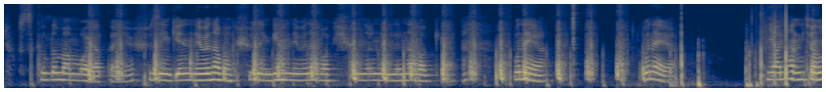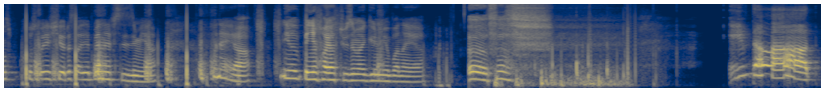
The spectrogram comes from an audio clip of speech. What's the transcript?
Çok sıkıldım ben bu hayattan ya. Şu zenginin evine bak. Şu zenginin evine bak. Şunların evlerine bak ya. Bu ne ya? Bu ne ya? Yani anlayacağınız koskoca şehri sadece ben evsizim ya. Bu ne ya? Niye benim hayat yüzüme gülmüyor bana ya? Öf öf. İmdat!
